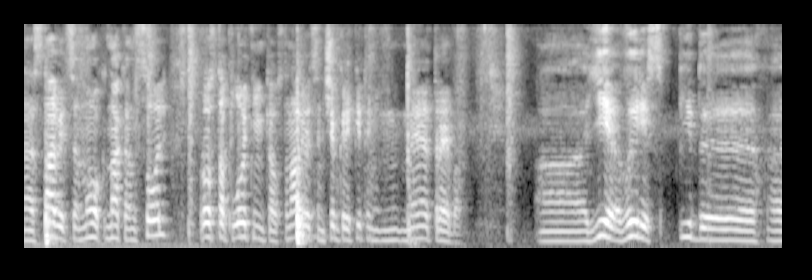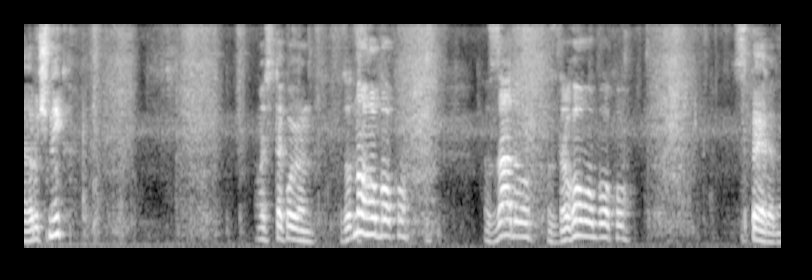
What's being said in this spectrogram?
Е, Ставиться на консоль, просто плотненько встановлюється, нічим кріпити не треба. Є виріз під е, е, ручник. Ось такий він з одного боку, ззаду, з другого боку, спереду.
